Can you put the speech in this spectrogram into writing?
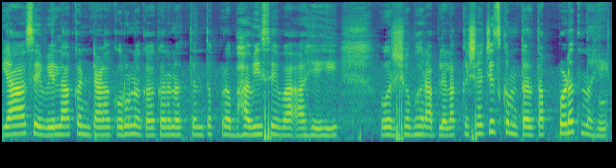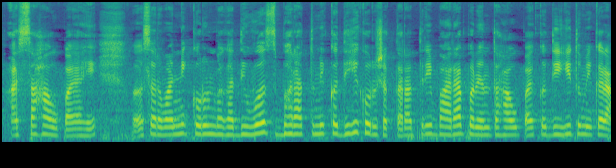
या सेवेला कंटाळा करू नका कारण अत्यंत प्रभावी सेवा आहे ही. वर्षभर आपल्याला कशाचीच कमतरता पडत नाही असा हा उपाय आहे. सर्वांनी करून बघा दिवसभरात तुम्ही कधीही करू शकता. रात्री बारापर्यंत हा उपाय कधीही तुम्ही करा.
